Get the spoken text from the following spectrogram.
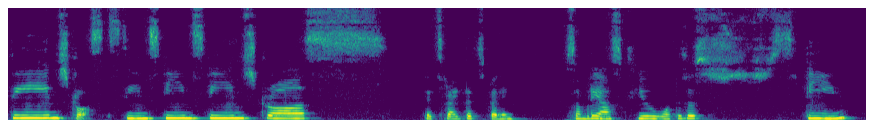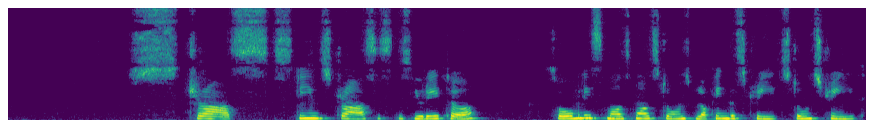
Steenstrasse. Steen, steam, Steenstrasse. Let's write that spelling. Somebody asks you what is a Steen? Strasse. Steenstrasse is this ureter. So many small, small stones blocking the street, stone street.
